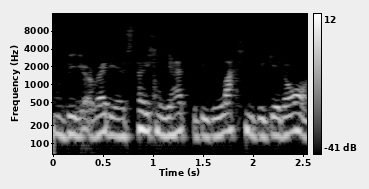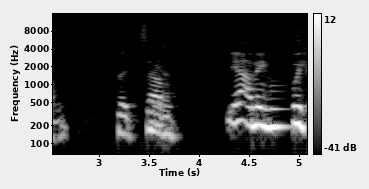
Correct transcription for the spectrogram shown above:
would be a radio station. You have to be lucky to get on. But um, yeah. I mean, we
